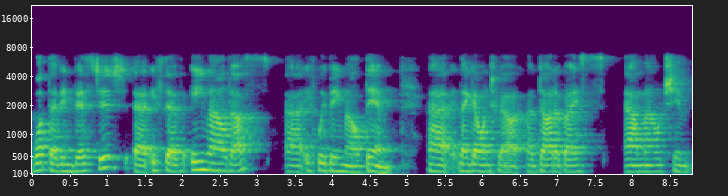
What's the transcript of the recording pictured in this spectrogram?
what they've invested, uh, if they've emailed us, uh, if we've emailed them. Uh, they go onto our, our, database, our Mailchimp,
